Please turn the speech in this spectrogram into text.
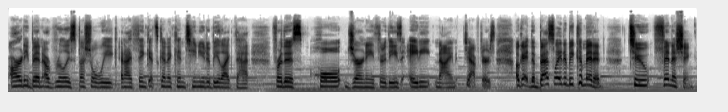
already been a really special week, and I think it's going to continue to be like that for this whole journey through these 89 chapters. Okay, the best way to be committed to finishing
